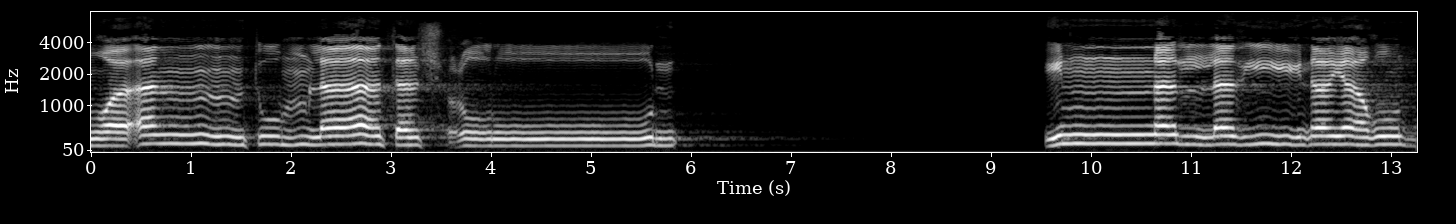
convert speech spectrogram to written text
وأنتم لا تشعرون ان الذين يغضون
